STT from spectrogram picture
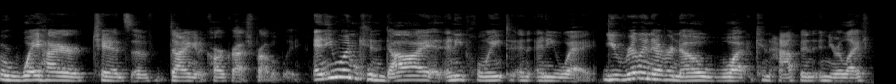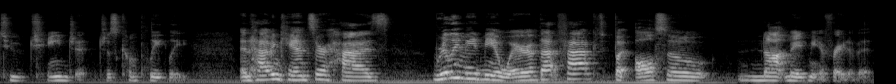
a way higher chance of dying in a car crash probably. Anyone can die at any point in any way. You really never know what can happen in your life to change it just completely. And having cancer has really made me aware of that fact, but also not made me afraid of it.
